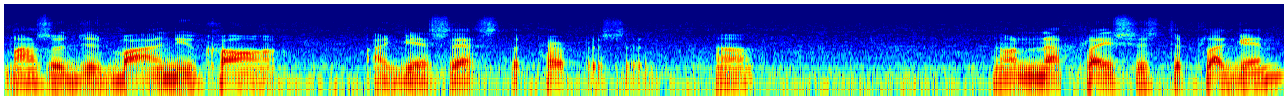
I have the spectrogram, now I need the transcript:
Might as well just buy a new car. I guess that's the purpose, of it, huh? Not enough places to plug in?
